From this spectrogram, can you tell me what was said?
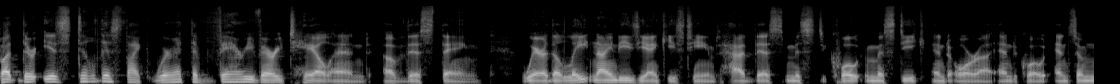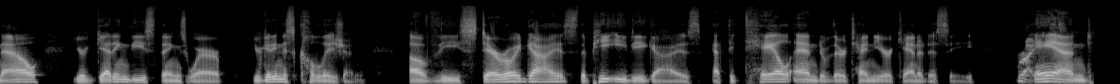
But there is still this like we're at the very very tail end of this thing where the late 90s Yankees teams had this myst- quote mystique and aura end quote and so now you're getting these things where you're getting this collision of the steroid guys, the PED guys at the tail end of their 10 year candidacy. Right. And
